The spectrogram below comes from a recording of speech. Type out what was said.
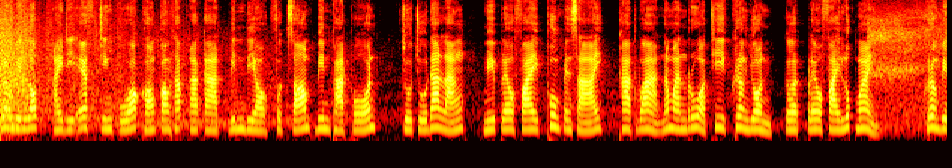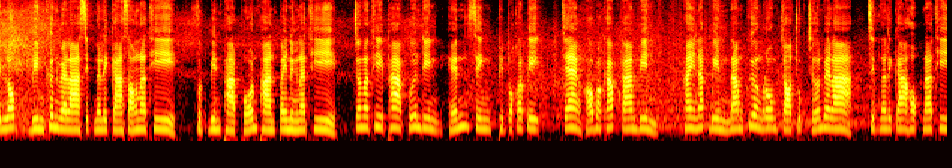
ครื่องบินลบ IDF จิงกัวของกองทัพอากาศบินเดี่ยว ฝึกซ้อมบินผาดโผนจู่ๆด้านหลัง มีเปลวไฟพุ่งเป็นสาย คาดว่าน้ำมันรั่วที่เครื่องยนต์เกิดเปลวไฟลุกไหม้เครื่องบินลบบินขึ้นเวลา 10นาฬิกา2นาที ฝึกบินผาดโผนผ่านไป 1 นาที เจ้าหน้าที่ภาคพื้นดินเห็นสิ่งผิดปกติ แจ้งหอบังคับการบิน ให้นักบินนำเครื่องลงจอดฉุกเฉินเวลา 10นาฬิกา6นาที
